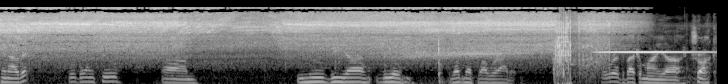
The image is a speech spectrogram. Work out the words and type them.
pin out of it. We're going to um, remove the uh, real lug nuts while we're at it. So we're at the back of my uh, truck,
